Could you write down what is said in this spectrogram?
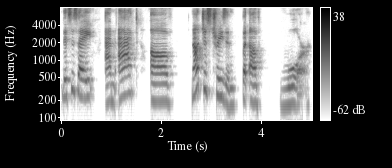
this is a an act of not just treason but of war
